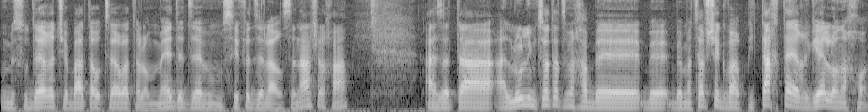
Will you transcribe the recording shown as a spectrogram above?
מסודרת שבה אתה עוצר ואתה לומד את זה ומוסיף את זה לארסנל שלך, אז אתה עלול למצוא את עצמך ב, ב, במצב שכבר פיתחת הרגל לא נכון,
